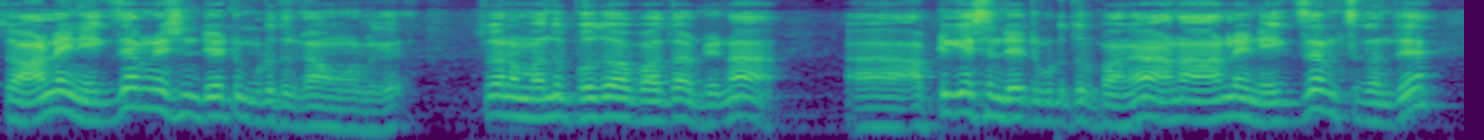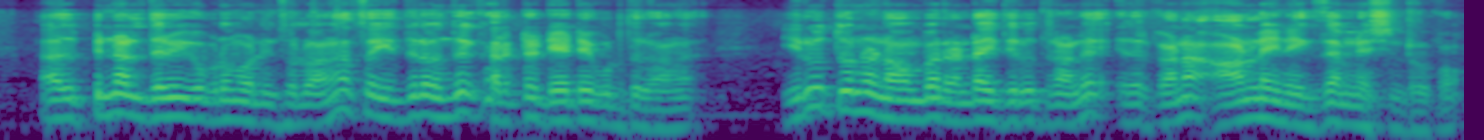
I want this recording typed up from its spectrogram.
ஸோ ஆன்லைன் எக்ஸாமினேஷன் டேட்டும் கொடுத்துருக்காங்க உங்களுக்கு. ஸோ நம்ம வந்து பொதுவாக பார்த்தோம் அப்படின்னா அப்ளிகேஷன் டேட் கொடுத்துருப்பாங்க. ஆனால் ஆன்லைன் எக்ஸாம்ஸுக்கு வந்து அது பின்னால் தெரிவிக்கப்படும் அப்படின்னு சொல்லுவாங்க. ஸோ இதில் வந்து கரெக்டாக டேட்டே கொடுத்துருக்காங்க. இருபத்தொன்று நவம்பர் ரெண்டாயிரத்தி இருபத்தி நாலு இதற்கான ஆன்லைன் எக்ஸாமினேஷன் இருக்கும்.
